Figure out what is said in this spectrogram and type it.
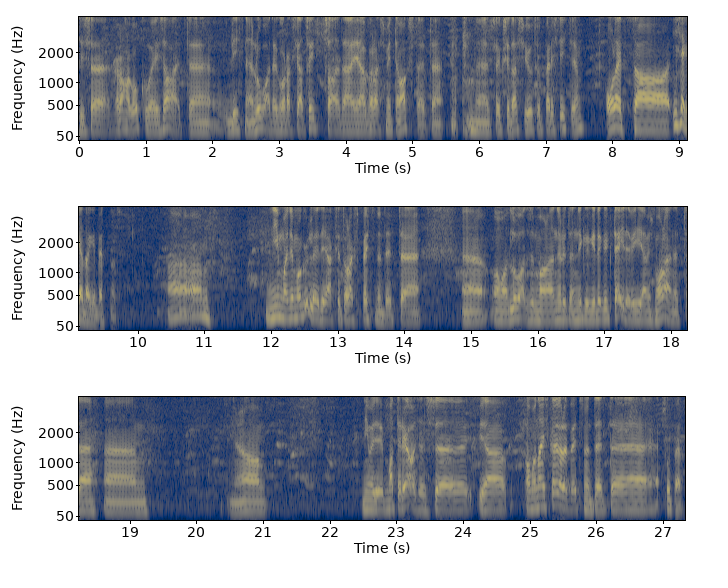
siis äh, raha kokku või ei saa, et äh, lihtne on lubada korraks head sõitu saada ja pärast mitte maksta, et siukseid asju juhtub päris tihti jah oled sa ise kedagi petnud ähm,? niimoodi ma küll ei teaks, et oleks petnud, et äh, omad lubadused ma olen üritanud ikkagi kõik täide viia, mis ma olen, et äh, ja niimoodi materiaalses äh, ja oma naist ka ei ole petnud, et äh,. super.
